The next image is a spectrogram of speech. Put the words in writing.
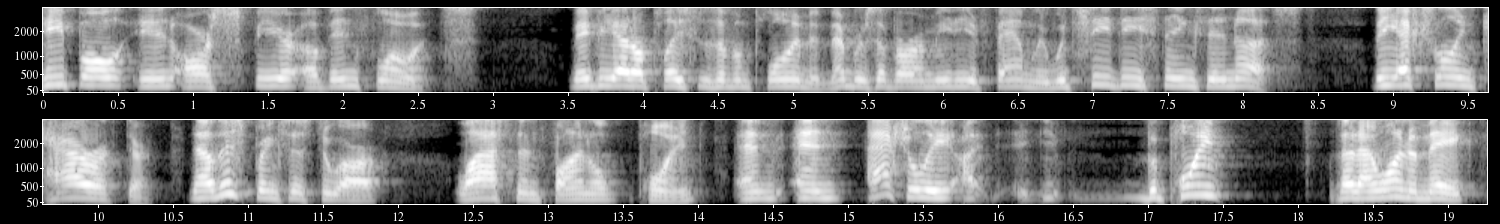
people in our sphere of influence, maybe at our places of employment, members of our immediate family, would see these things in us. The excellent character. Now, this brings us to our last and final point. And, and actually, I, the point that I want to make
